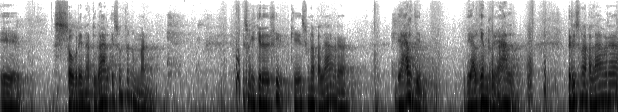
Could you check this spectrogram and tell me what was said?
eh, sobrenatural, es un tono humano. ¿Eso qué quiere decir? Que es una palabra de alguien, de alguien real, pero es una palabra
